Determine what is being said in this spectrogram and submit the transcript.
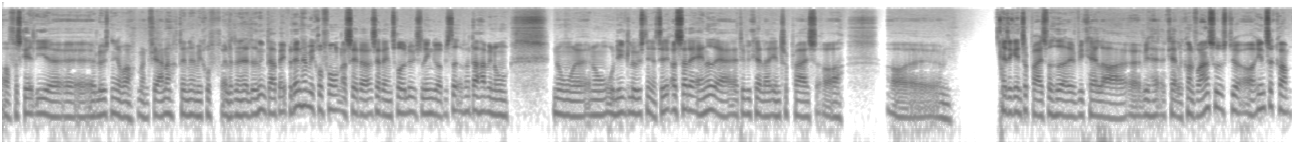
og forskellige øh, øh, øh, løsninger, hvor man fjerner den her, mikrof- eller den her ledning, der er bag på den her mikrofon, og sætter, sætter en trådløs link op i stedet for. Der har vi nogle, nogle, øh, nogle unikke løsninger til det. Og så det andet er det, vi kalder Enterprise og, og øh, er det ikke Enterprise, hvad hedder det, vi kalder, øh, vi kalder konferenceudstyr og intercom,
